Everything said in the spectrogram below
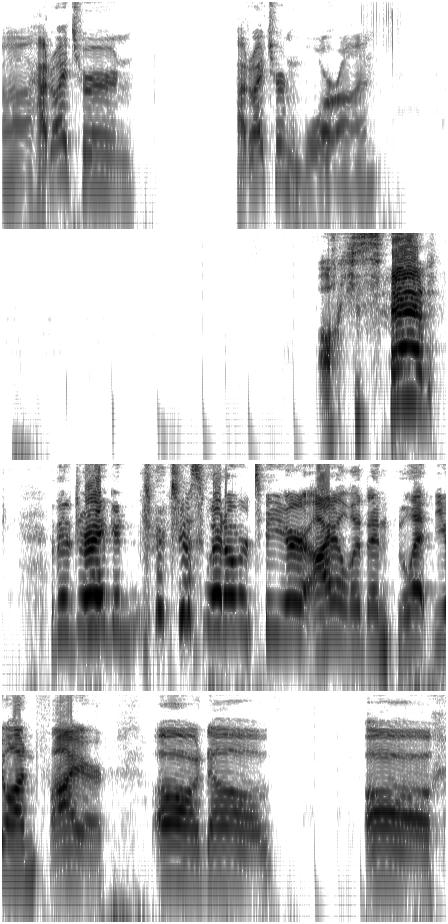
Uh, how do I turn... How do I turn war on? Oh, he's sad! The dragon just went over to your island and let you on fire. Oh, no. Oh.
